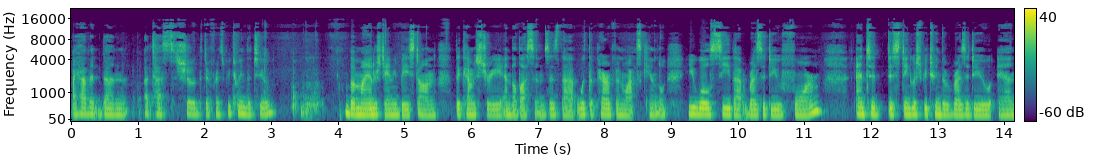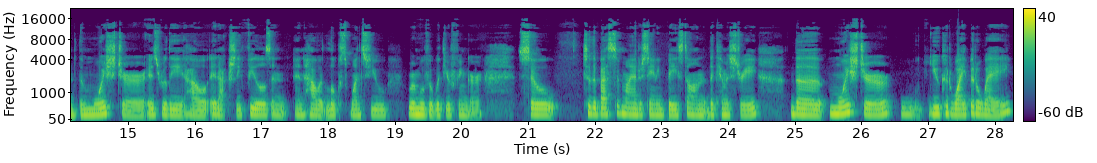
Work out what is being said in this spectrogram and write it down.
I haven't done a test to show the difference between the two. But my understanding, based on the chemistry and the lessons, is that with the paraffin wax candle, you will see that residue form. And to distinguish between the residue and the moisture is really how it actually feels and, and how it looks once you remove it with your finger. So, to the best of my understanding, based on the chemistry, the moisture you could wipe it away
